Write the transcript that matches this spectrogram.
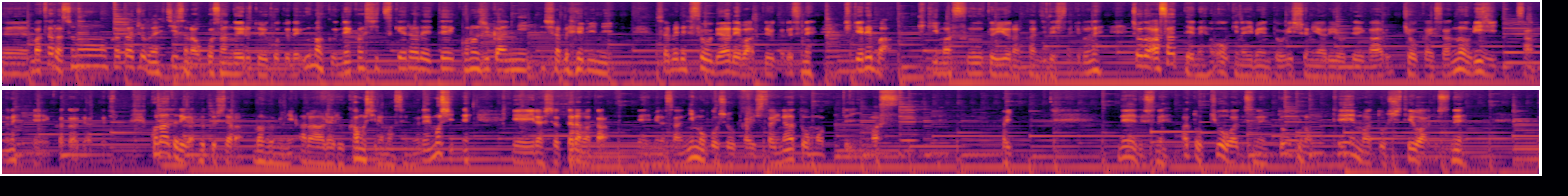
えー、まあ、ただその方はちょっとね、小さなお子さんがいるということで、うまく寝かしつけられて、この時間に喋りに、喋れそうであればというかですね、聞ければ聞きますというような感じでしたけどね、ちょうどあさってね、大きなイベントを一緒にやる予定がある協会さんの理事さんのね、え、方であったりします。このあたりがひょっとしたら番組に現れるかもしれませんので、もしね、えー、いらっしゃったらまた、えー、皆さんにもご紹介したいなと思っています。はい。でですね、あと今日はですね、トークのテーマとしてはですね、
